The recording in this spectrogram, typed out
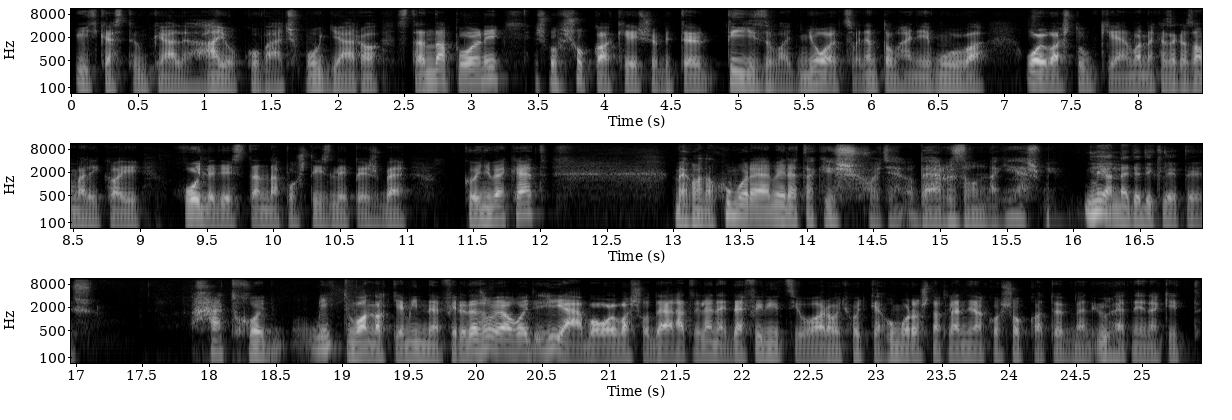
így kezdtünk el Hájok Kovács módjára stand és akkor sokkal később, itt 10 vagy 8 vagy nem tudom hány év múlva olvastunk ilyen, vannak ezek az amerikai hogy legyél stand tíz lépésbe könyveket, meg vannak humorelméletek is, hogy a Bergson, meg ilyesmi. Mi a negyedik lépés? Hát, hogy itt vannak ilyen mindenféle, de ez olyan, hogy hiába olvasod el, hát hogy lenne egy definíció arra, hogy hogy kell humorosnak lenni, akkor sokkal többen ülhetnének itt,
